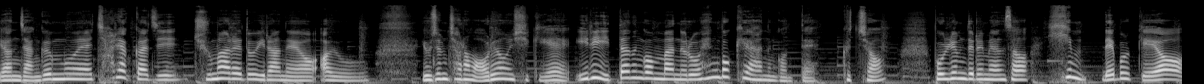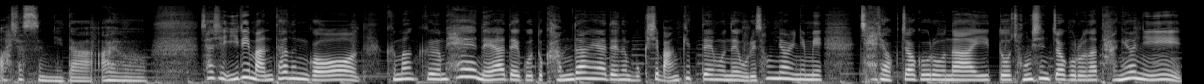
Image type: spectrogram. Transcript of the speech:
연장 근무에 철야까지 주말에도 일하네요. 아유, 요즘처럼 어려운 시기에 일이 있다는 것만으로 행복해야 하는 건데, 그쵸? 볼륨 들으면서 힘 내볼게요 하셨습니다. 아유, 사실 일이 많다는 건 그만큼 해내야 되고 또 감당해야 되는 몫이 많기 때문에 우리 성렬님이 체력적으로나 이 또 정신적으로나 당연히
